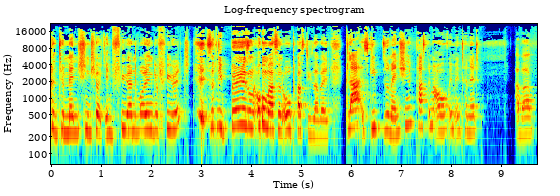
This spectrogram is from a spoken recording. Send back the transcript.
alte Menschen, die euch entführen wollen, gefühlt. So die bösen Omas und Opas dieser Welt. Klar, es gibt so Menschen, passt immer auf im Internet, aber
